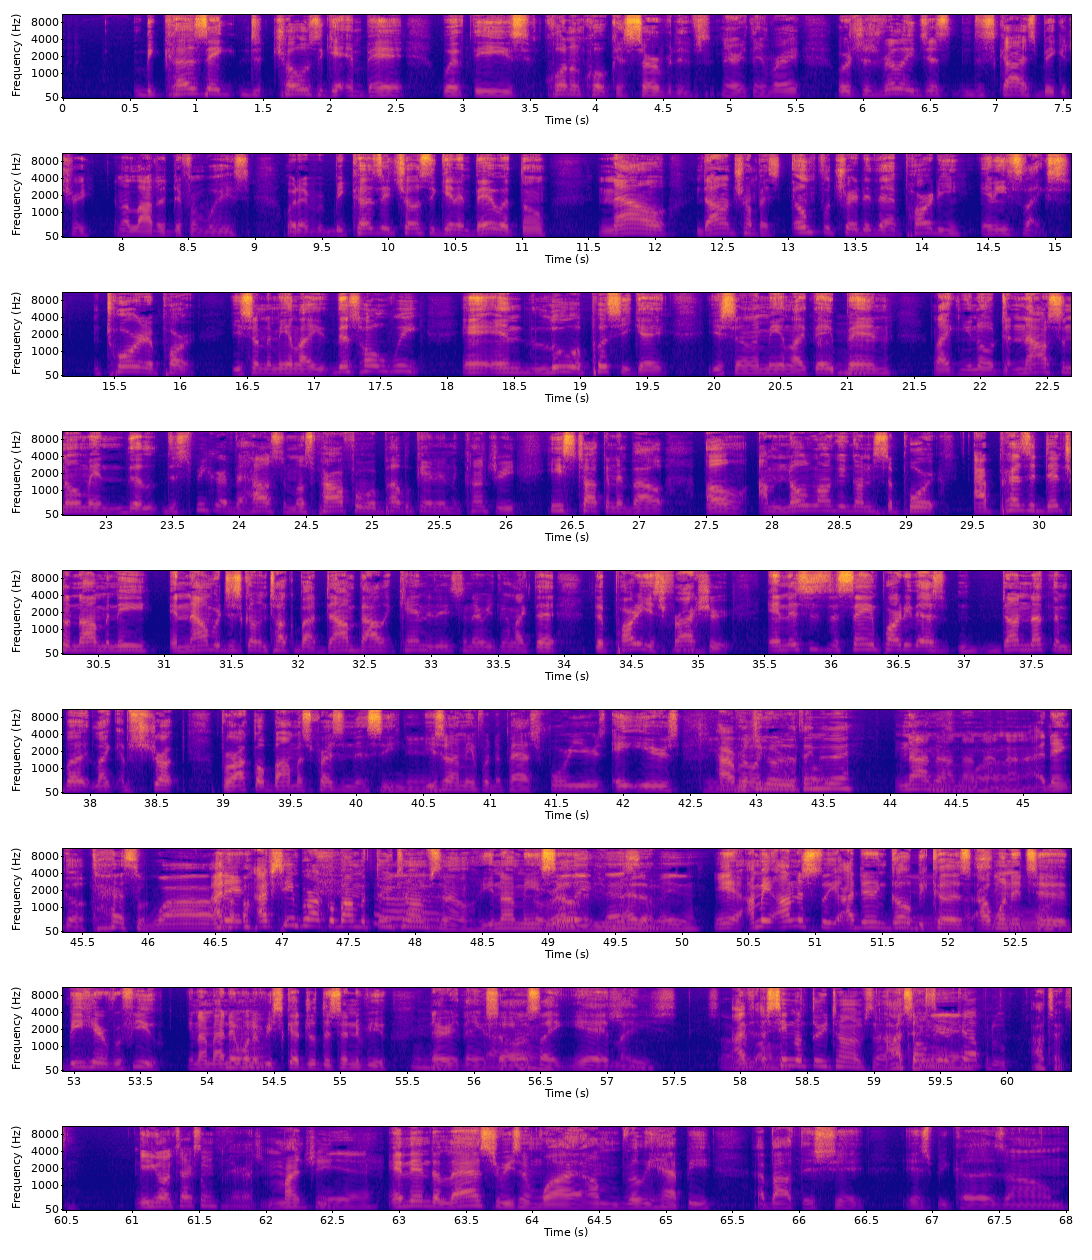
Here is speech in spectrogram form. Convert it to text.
because they d- chose to get in bed with these quote unquote conservatives and everything, right? Which is really just disguised bigotry in a lot of different ways, whatever. Because they chose to get in bed with them, now Donald Trump has infiltrated that party and he's like s- tore it apart. You see what I mean? Like this whole week in, in lieu of Pussygate, you see what I mean? Like they've been like you know denouncing them and the the speaker of the house the most powerful republican in the country he's talking about oh i'm no longer going to support our presidential nominee and now we're just going to talk about down ballot candidates and everything like that the party is fractured and this is the same party that's done nothing but like obstruct barack obama's presidency Yeah. you see what i mean for the past four years eight years however Did you long go to the thing today? No no no no no no i didn't go That's wild. I didn't. I've seen Barack Obama three times now. You know what I mean? Really? Have you That's amazing. yeah, I mean, honestly, I didn't go Yeah, because I've I seen wanted to once. be here with you. You know, what I, mean? I didn't want to reschedule this interview and everything. so I was like, yeah, like Sorry, I've, I've seen him three times now. I I'll saw him text here him. at Capitol. I'll text him. You gonna text him? Yeah, I got you. My G. Yeah. And then the last reason why I'm really happy about this shit is because um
